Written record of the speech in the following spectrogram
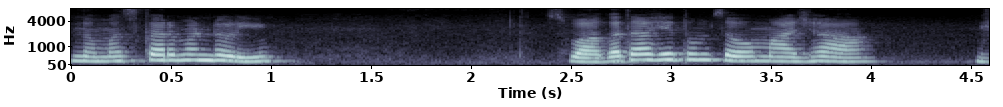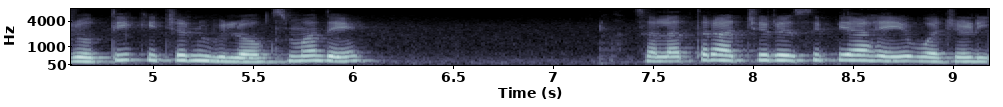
नमस्कार मंडळी. स्वागत आहे तुमचं माझ्या ज्योती किचन व्लॉग्समध्ये. चला तर आजची रेसिपी आहे वजडी.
